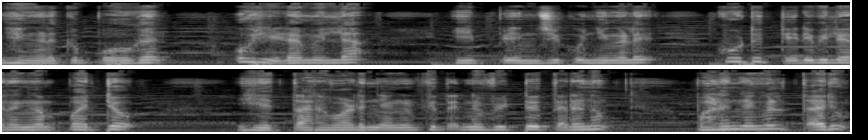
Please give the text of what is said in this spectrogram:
ഞങ്ങൾക്ക് പോകാൻ ഒരിടമില്ല. ഈ പെഞ്ചു കുഞ്ഞുങ്ങളെ കൂട്ടി തെരുവിലിറങ്ങാൻ പറ്റോ? ഈ തറവാട് ഞങ്ങൾക്ക് തന്നെ വിട്ടു തരണം പണം ഞങ്ങൾ തരും.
